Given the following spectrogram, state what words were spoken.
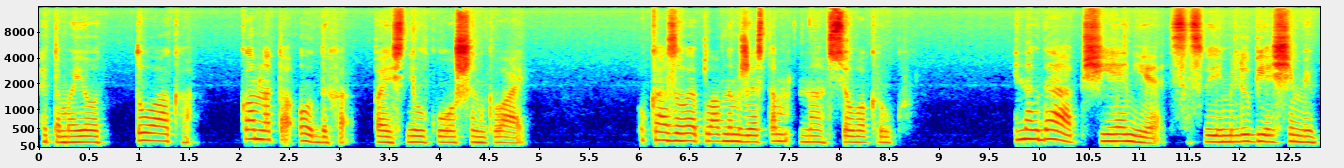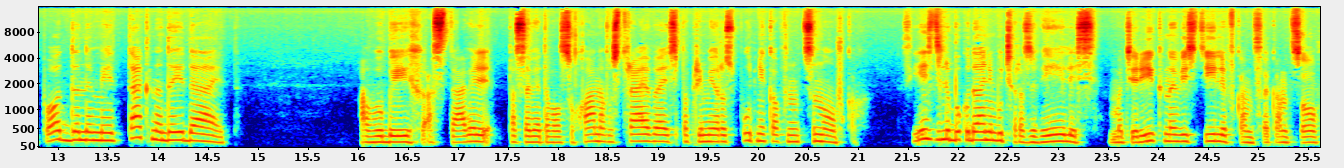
Это мое туака, комната отдыха, пояснил Ко Шинклай, указывая плавным жестом на все вокруг. Иногда общение со своими любящими подданными так надоедает. А вы бы их оставили, посоветовал Суханов, устраиваясь по примеру спутников на циновках. Съездили бы куда-нибудь, развеялись, материк навестили в конце концов.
